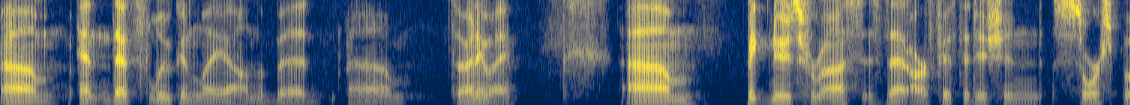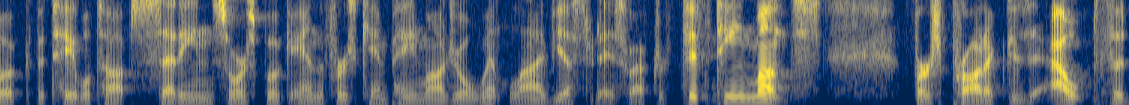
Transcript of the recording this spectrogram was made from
um, and that's Luke and Leia on the bed. Um, so anyway, um, big news from us is that our fifth edition source book, the tabletop setting source book, and the first campaign module went live yesterday. So after 15 months, first product is out the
